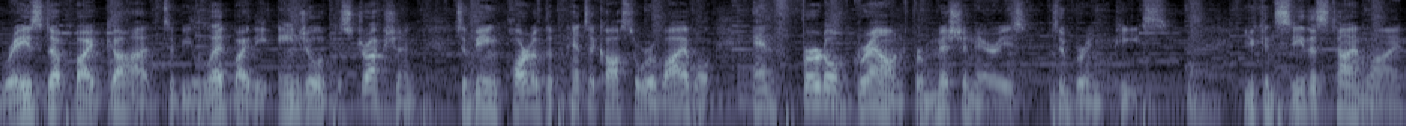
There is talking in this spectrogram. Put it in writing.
raised up by God to be led by the angel of destruction to being part of the Pentecostal revival and fertile ground for missionaries to bring peace. You can see this timeline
